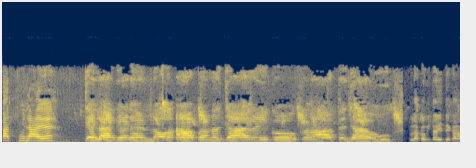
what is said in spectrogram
पाचवीला आहे. त्याला गणांनो आपण चार कोकणात जाऊ. तुला कविता येते का?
